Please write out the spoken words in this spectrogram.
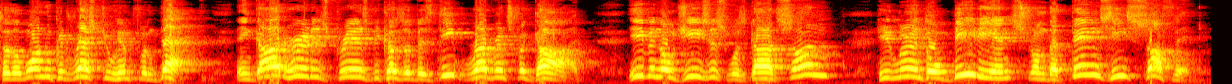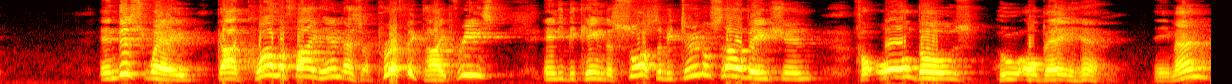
to the one who could rescue him from death. And God heard his prayers because of his deep reverence for God. Even though Jesus was God's son, he learned obedience from the things he suffered. In this way, God qualified him as a perfect high priest, and he became the source of eternal salvation for all those who obey him. Amen?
